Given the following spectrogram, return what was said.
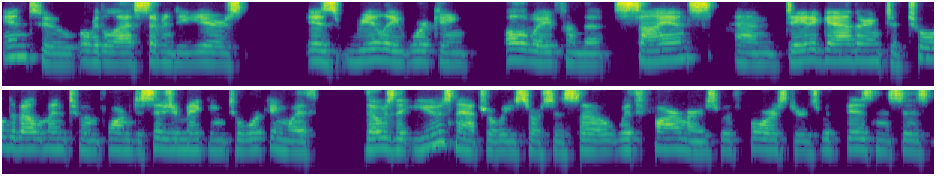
into over the last 70 years is really working all the way from the science and data gathering to tool development to inform decision making to working with those that use natural resources. So, with farmers, with foresters, with businesses,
